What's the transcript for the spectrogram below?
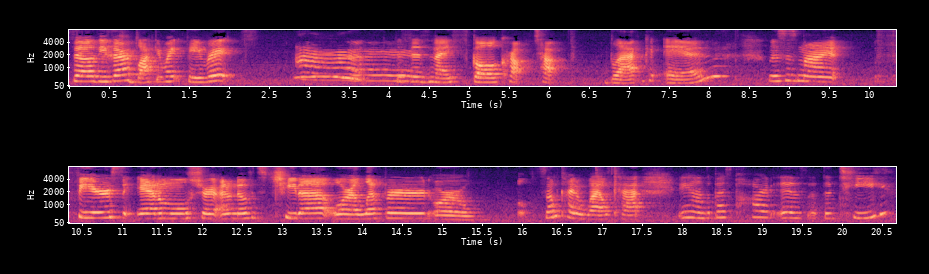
So these are our black and white favorites. This is my skull crop top black and This is my fierce animal shirt. I don't know if it's cheetah or a leopard or some kind of wildcat. And the best part is that the teeth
